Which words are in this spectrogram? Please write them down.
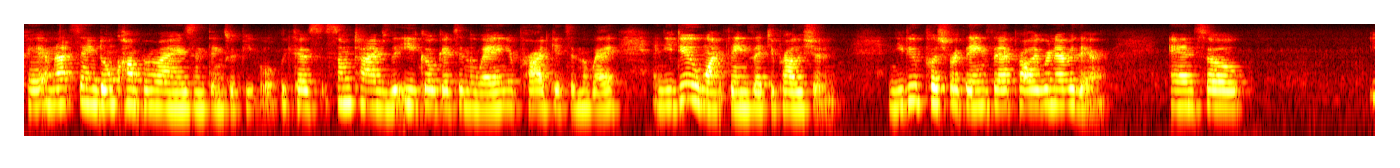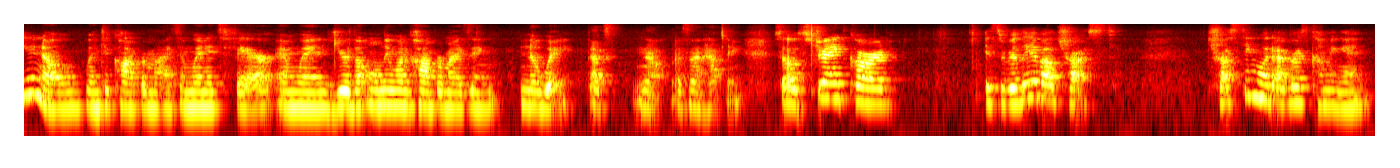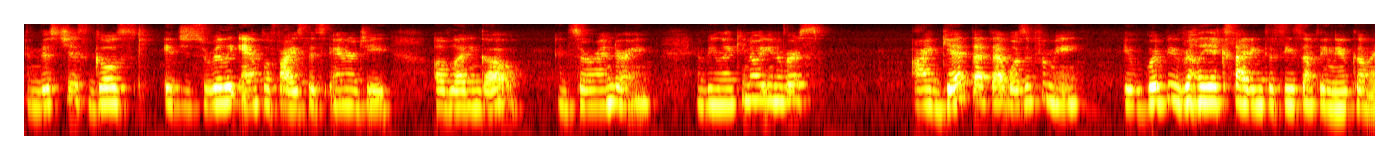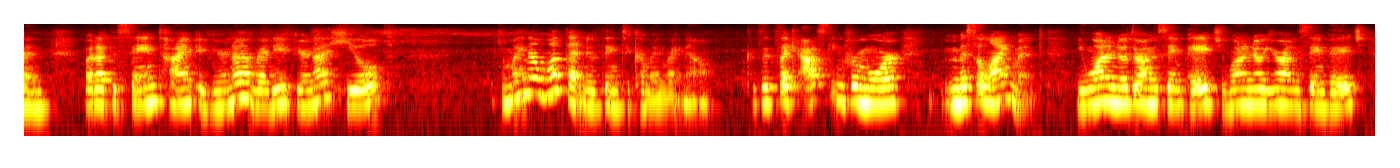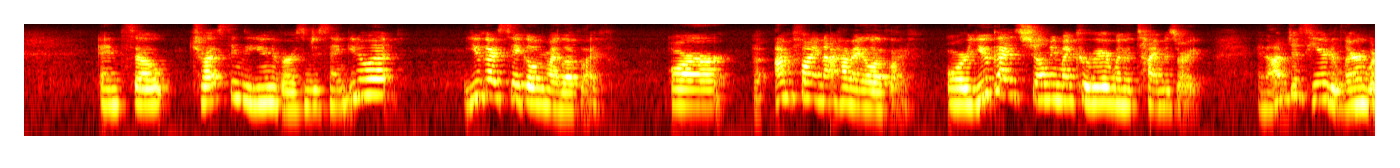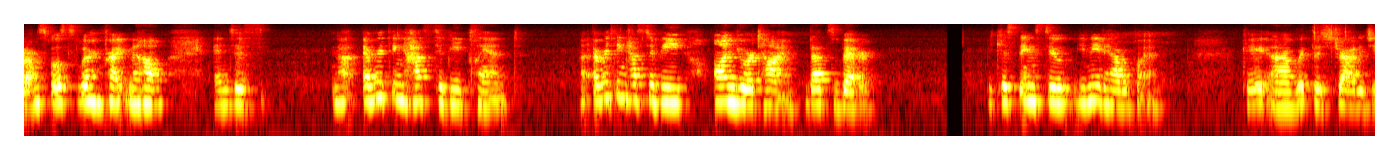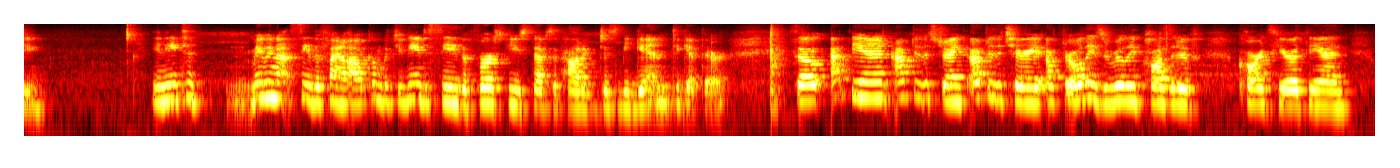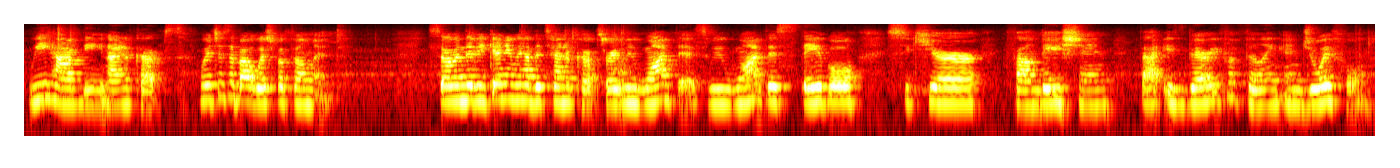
Okay, I'm not saying don't compromise and things with people because sometimes the ego gets in the way and your pride gets in the way and you do want things that you probably shouldn't. And you do push for things that probably were never there. And so you know when to compromise and when it's fair and when you're the only one compromising. No way. That's no, that's not happening. So strength card is really about trust. Trusting whatever is coming in. And this just goes it just really amplifies this energy of letting go and surrendering and being like, you know, universe, I get that that wasn't for me. It would be really exciting to see something new come in. But at the same time, if you're not ready, if you're not healed, you might not want that new thing to come in right now. Because it's like asking for more misalignment. You want to know they're on the same page. You want to know you're on the same page. And so trusting the universe and just saying, you know what? you guys take over my love life. Or I'm fine not having a love life. Or you guys show me my career when the time is right. And I'm just here to learn what I'm supposed to learn right now. And just, not everything has to be planned. Not everything has to be on your time. That's better. Because things do, you need to have a plan. Okay, uh, with this strategy. You need to maybe not see the final outcome, but you need to see the first few steps of how to just begin to get there. So at the end, after the strength, after the chariot, after all these really positive cards here at the end, we have the Nine of Cups, which is about wish fulfillment. So in the beginning, we have the Ten of Cups, right? We want this. We want this stable, secure foundation that is very fulfilling and joyful.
